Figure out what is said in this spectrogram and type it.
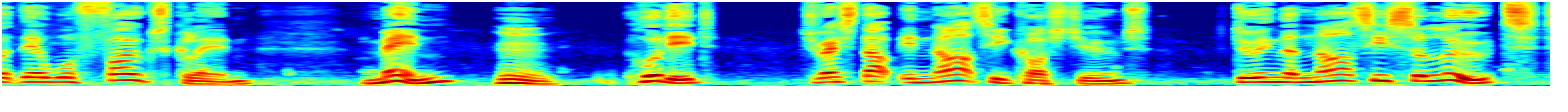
but there were folks, Glenn, men, hmm. hooded, dressed up in Nazi costumes, doing the Nazi salute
